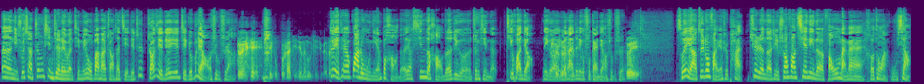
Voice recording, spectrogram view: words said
那你说像征信这类问题没有办法找他姐姐，这找姐姐也解决不了，是不是啊？对，这个不是他姐姐能够解决的。对他要挂着五年不好的，要新的好的这个征信的替换掉那个原来的那个覆盖掉，是不是？对。所以啊，最终法院是判确认呢，这双方签订的房屋买卖合同啊无效，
